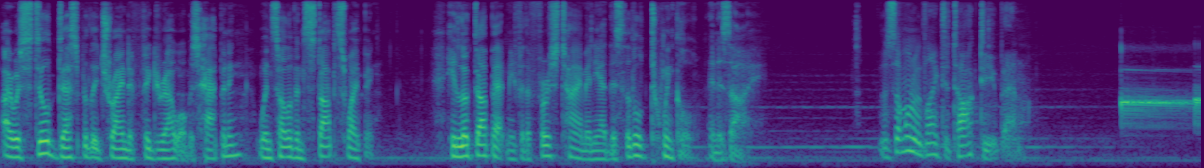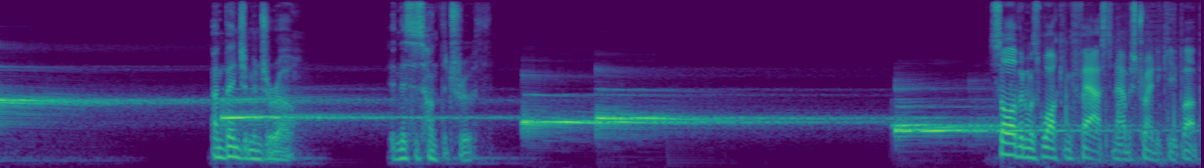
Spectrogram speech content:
I was still desperately trying to figure out what was happening when Sullivan stopped swiping. He looked up at me for the first time and he had this little twinkle in his eye. There's someone who'd like to talk to you, Ben. I'm Benjamin Giraud, and this is Hunt the Truth. Sullivan was walking fast, and I was trying to keep up.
